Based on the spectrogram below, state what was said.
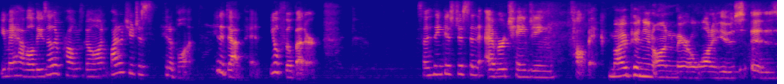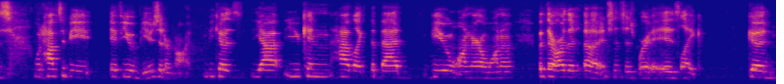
you may have all these other problems going on. Why don't you just hit a blunt, hit a dab pen? You'll feel better. So I think it's just an ever-changing topic. My opinion on marijuana use is would have to be if you abuse it or not. Because yeah, you can have like the bad view on marijuana, but there are the uh, instances where it is like good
